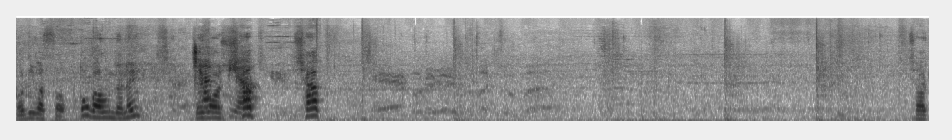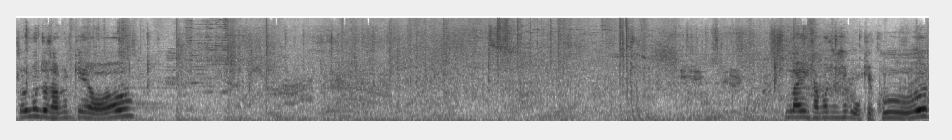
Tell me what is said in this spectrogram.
어디 갔어 또 가운데네 이거. 샵 샵. 자, 쫄 먼저 잡을게요. 슬라임 잡아주시고, 오케이, 굿.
